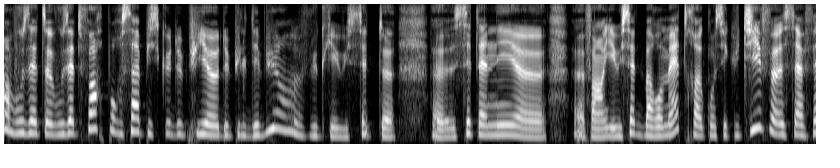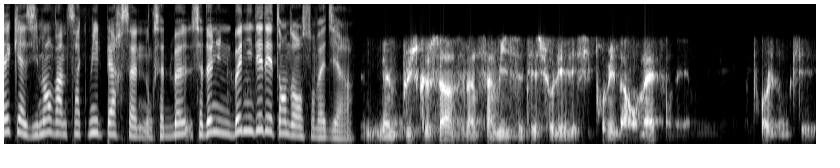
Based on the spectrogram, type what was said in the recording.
hein. vous, êtes, vous êtes fort pour ça, puisque depuis, depuis le début, hein, vu qu'il y a eu cette, cette année, enfin il y a eu sept baromètres consécutifs, ça fait quasiment 25 000 personnes. Donc ça, ça donne une bonne idée des tendances, on va dire. Même plus que ça, 25 000 c'était sur les, les six premiers baromètres on est, proche donc les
